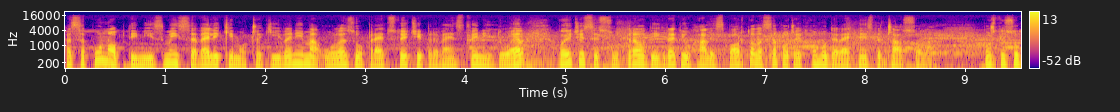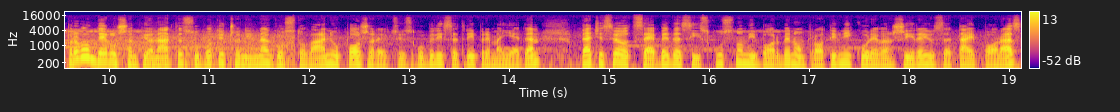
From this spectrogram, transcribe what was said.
pa sa puno optimizma i sa velikim očekivanjima ulaze u predstojeći prvenstveni duel koji će se sutra odigrati u hali sportova sa početkom u 19 časova. Pošto su u prvom delu šampionata Subotičani na gostovanju u Požarevcu izgubili sa 3 prema 1, daće sve od sebe da se iskusnom i borbenom protivniku revanširaju za taj poraz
